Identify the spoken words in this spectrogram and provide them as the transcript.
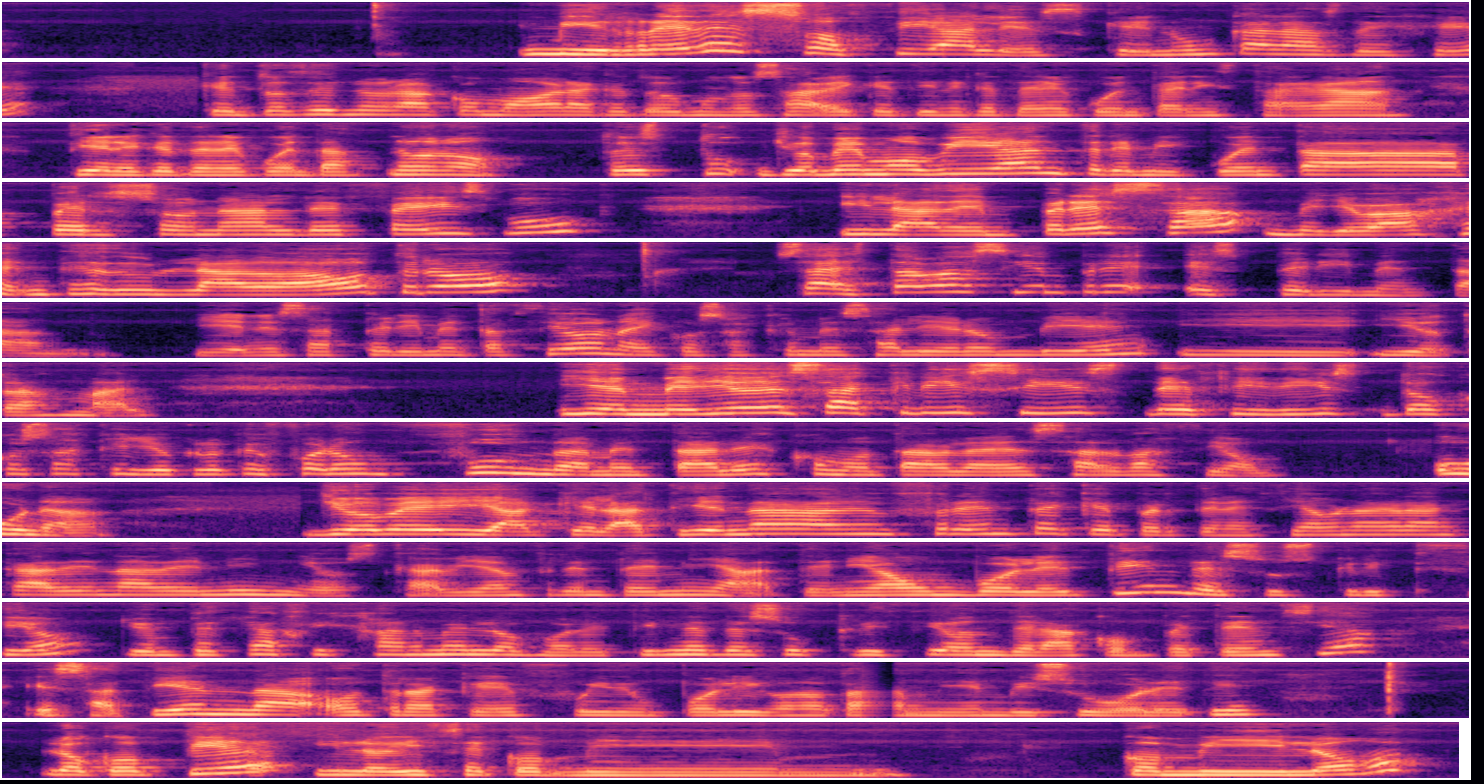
mis redes sociales, que nunca las dejé, que entonces no era como ahora que todo el mundo sabe que tiene que tener cuenta en Instagram, tiene que tener cuenta. No, no. Entonces yo me movía entre mi cuenta personal de Facebook y la de empresa, me llevaba gente de un lado a otro. O sea, estaba siempre experimentando. Y en esa experimentación hay cosas que me salieron bien y, y otras mal. Y en medio de esa crisis decidí dos cosas que yo creo que fueron fundamentales como tabla de salvación. Una, yo veía que la tienda de enfrente, que pertenecía a una gran cadena de niños que había enfrente mía, tenía un boletín de suscripción. Yo empecé a fijarme en los boletines de suscripción de la competencia, esa tienda, otra que fui de un polígono también vi su boletín. Lo copié y lo hice con mi, con mi logo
